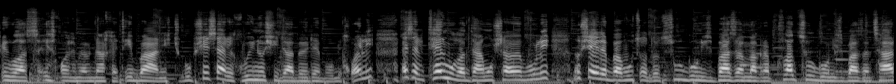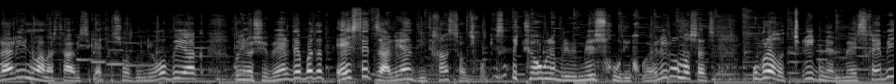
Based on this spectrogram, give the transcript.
პირველად ეს ყველი მე ვნახე ტიბაანის ჯგუფში, ეს არის ღვინოში დაბერებული ყველი. ეს არის თერმულად დამუშავებული. ნუ შეიძლება ვუწოდოთ სულგუნის ბაზა, მაგრამ ფლად სულგუნის ბაზაც არ არის. ნუ ამას თავისი კეთილშობილი ობი აქვს. ღვინოში ვერდება და ესე ძალიან დიდხანს ცოცხლობს. ეს არის ჩვეულებრივი მესხური ყველი, რომელსაც უბრალოდ ჭრიდნენ მესხები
